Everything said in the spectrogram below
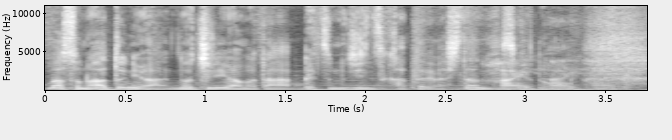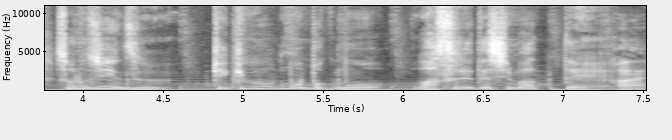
まあその後には後にはまた別のジーンズ買ったりはしたんですけど、そのジーンズ結局もう僕も忘れてしまって、はい、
